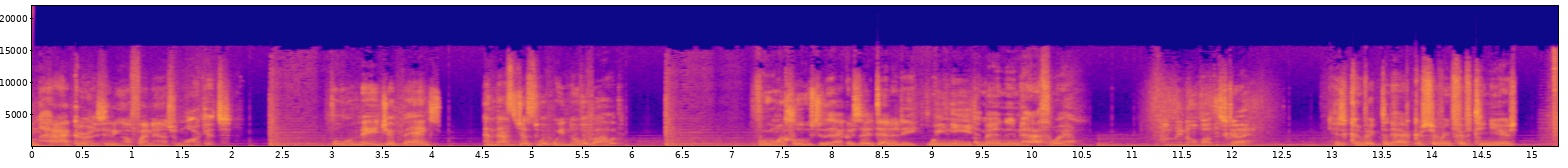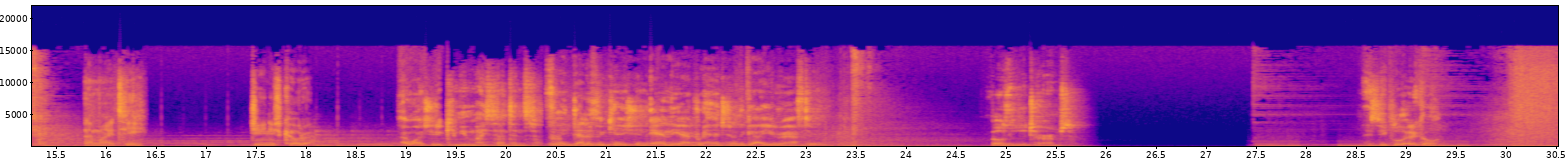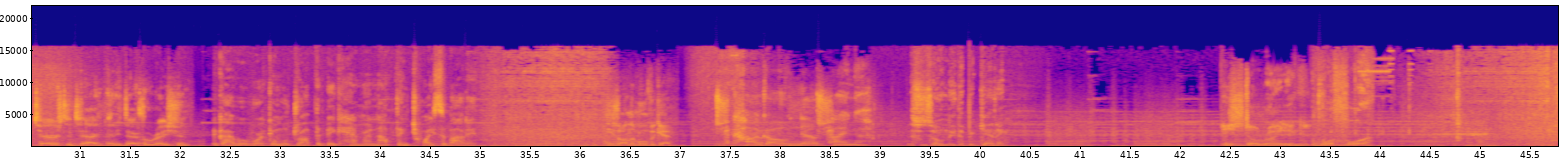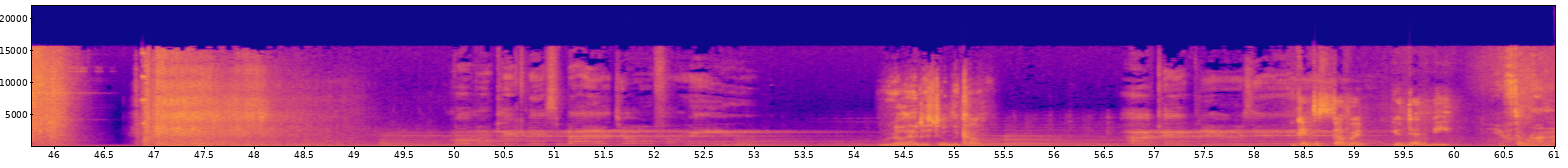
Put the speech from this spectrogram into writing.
hacker is hitting our financial markets. Four major banks, and that's just what we know about? If we want clues to the hacker's identity, we need a man named Hathaway. What do we know about this guy? He's a convicted hacker serving 15 years at MIT. Genius coder. I want you to commute my sentence for identification and the apprehension of the guy you're after. Those are the terms. Is he political? Terrorist attack, any declaration? The guy we're working will drop the big hammer and not think twice about it. He's on the move again. Chicago, now China. This is only the beginning. He's still writing. What for? The real hit is still to come. You get discovered, you're dead meat. You have to run.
